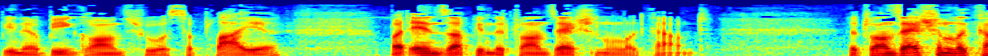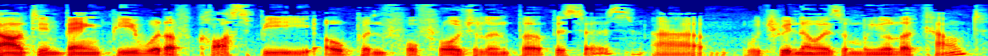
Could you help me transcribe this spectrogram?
you know, be gone through a supplier, but ends up in the transactional account. The transactional account in Bank B would of course be open for fraudulent purposes, uh, which we know is a mule account.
